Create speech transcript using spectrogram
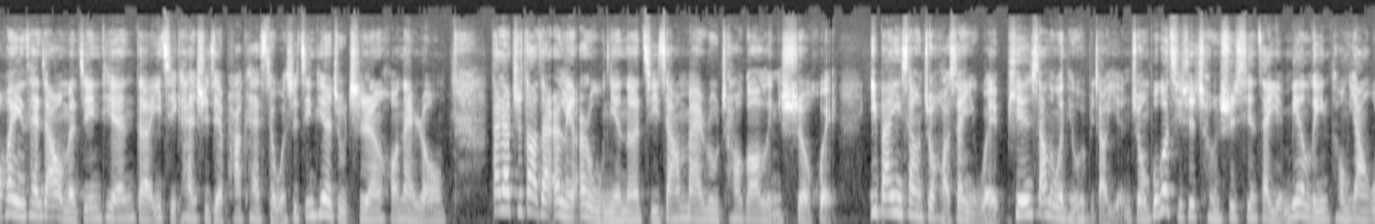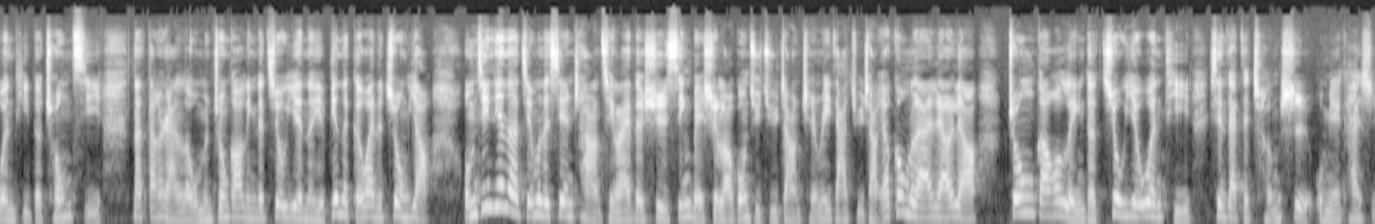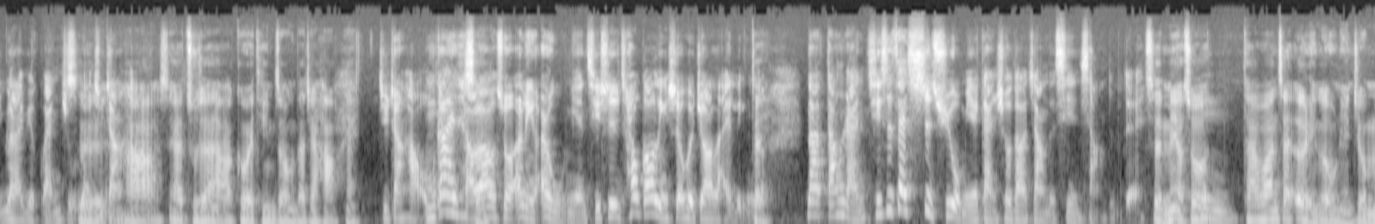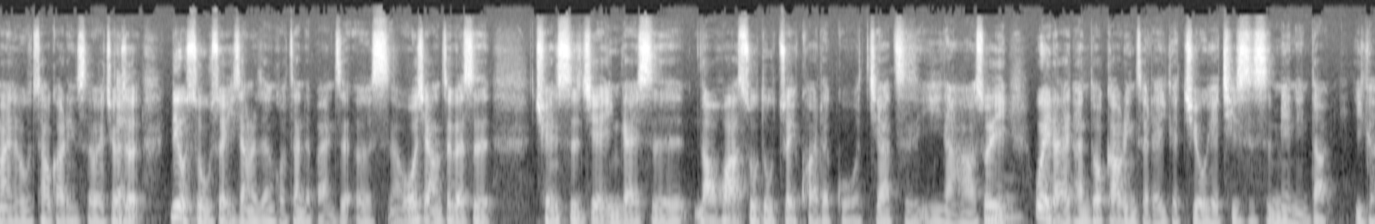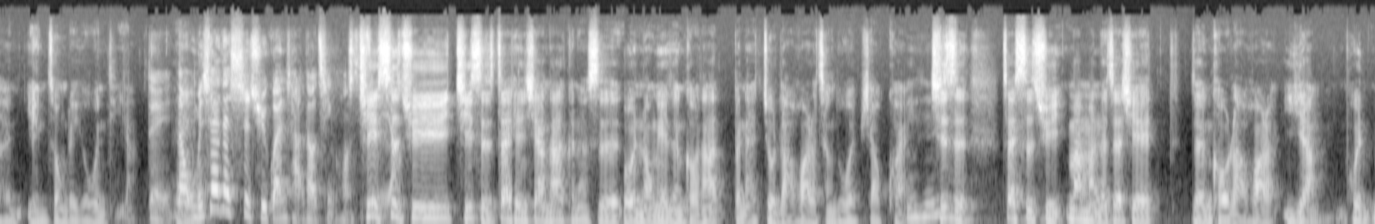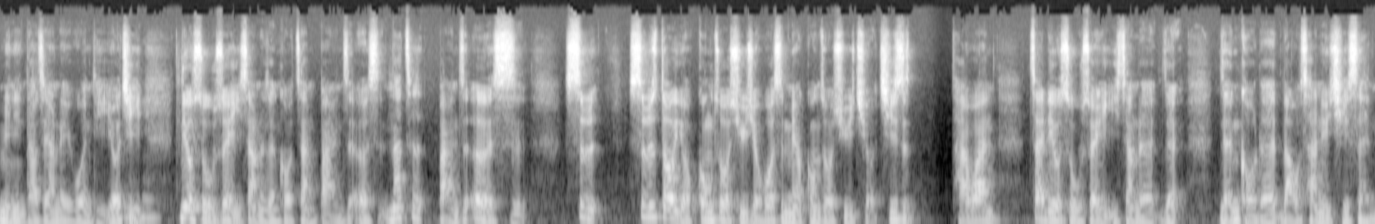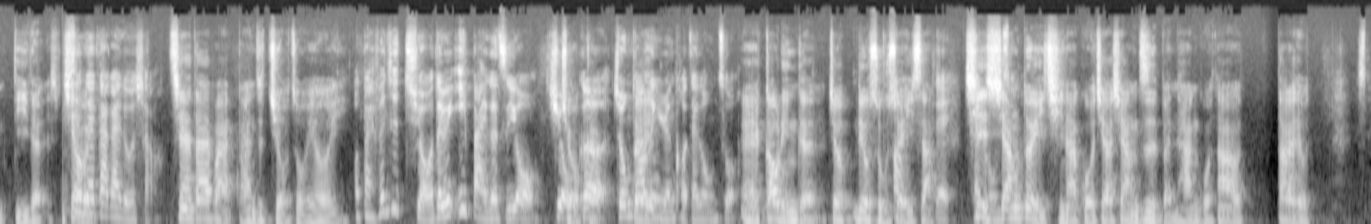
好，欢迎参加我们今天的《一起看世界》Podcast。我是今天的主持人侯乃荣。大家知道，在二零二五年呢，即将迈入超高龄社会。一般印象中，好像以为偏乡的问题会比较严重。不过，其实城市现在也面临同样问题的冲击。那当然了，我们中高龄的就业呢，也变得格外的重要。我们今天呢，节目的现场请来的是新北市劳工局局长陈瑞佳局长，要跟我们来聊一聊中高龄的就业问题。现在在城市，我们也开始越来越关注了。局长好，现在主持人好，各位听众大家好，嘿。局长好，我们刚才聊到说，二零二五年其实超高龄社会就要来临了。对，那当然，其实，在市区我们也感受到这样的现象，对不对？是没有错。嗯、台湾在二零二五年就迈入超高龄社会，就是六十五岁以上的人口占了百分之二十啊。我想这个是全世界应该是老化速度最快的国家之一了哈。所以未来很多高龄者的一个就业，其实是面临到。一个很严重的一个问题啊。对，那我们现在在市区观察到情况，其实市区其实，在偏乡，它可能是我们农业人口，它本来就老化的程度会比较快。嗯、其实，在市区慢慢的这些人口老化了，一样会面临到这样的一个问题。尤其六十五岁以上的人口占百分之二十，那这百分之二十是不是是不是都有工作需求，或是没有工作需求？其实。台湾在六十五岁以上的人人口的劳参率其实很低的，现在大概多少？现在大概百百分之九左右而已。哦，百分之九等于一百个只有九个中高龄人口在工作。呃，高龄的就六十五岁以上。哦、对，其实相对于其他国家，像日本、韩国，它有大概有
